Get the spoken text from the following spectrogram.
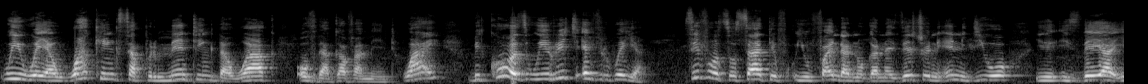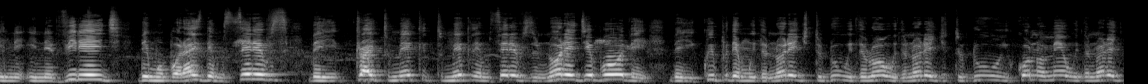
we were working, supplementing the work of the government. Why? Because we reach everywhere. Civil society, you find an organization, NGO is there in, in a village, they mobilize themselves, they try to make to make themselves knowledgeable, they, they equip them with the knowledge to do with the law, with the knowledge to do economy, with the knowledge,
